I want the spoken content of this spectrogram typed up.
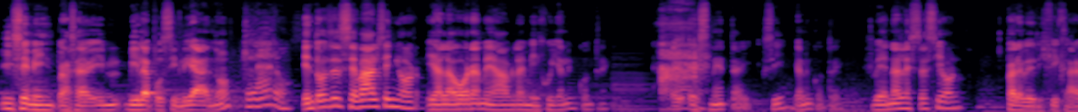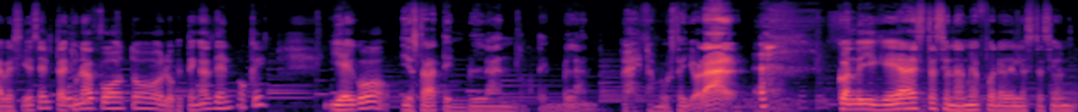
Y se me, o sea, vi la posibilidad, ¿no? Claro. Entonces se va al señor y a la hora me habla y me dijo, ya lo encontré. Ah. "¿E- ¿Es neta? Sí, ya lo encontré. Ven a la estación para verificar a ver si es él. Tráete una foto o lo que tengas de él. Ok. Llego y estaba temblando, temblando. Ay, no me gusta llorar. Cuando llegué a estacionarme afuera de la estación,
